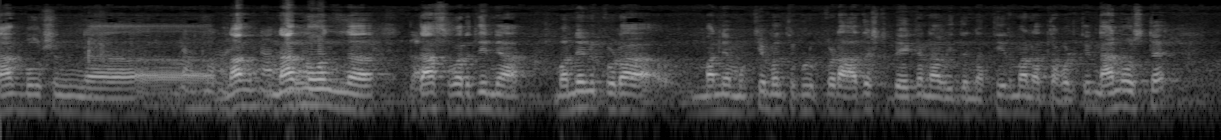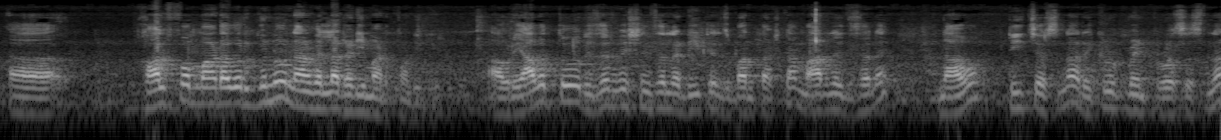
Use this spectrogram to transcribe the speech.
ನಾಗಭೂಷಣ್ ನಾಗ್ ನಾಗಮೋಹನ್ ದಾಸ್ ವರದಿನ ಮೊನ್ನೆನೂ ಕೂಡ ಮೊನ್ನೆ ಮುಖ್ಯಮಂತ್ರಿಗಳು ಕೂಡ ಆದಷ್ಟು ಬೇಗ ನಾವು ಇದನ್ನು ತೀರ್ಮಾನ ತಗೊಳ್ತೀವಿ. ನಾನು ಅಷ್ಟೇ ಕಾಲ್ ಫಾರ್ಮ್ ಮಾಡೋವರೆಗೂ ನಾವೆಲ್ಲ ರೆಡಿ ಮಾಡ್ಕೊಂಡಿದ್ದೀವಿ. ಅವ್ರು ಯಾವತ್ತು ರಿಸರ್ವೇಷನ್ಸ್ ಎಲ್ಲ ಡೀಟೇಲ್ಸ್ ಬಂದ ತಕ್ಷಣ ಮಾರನೇ ದಿವಸನೇ ನಾವು ಟೀಚರ್ಸ್ನ ರಿಕ್ರೂಟ್ಮೆಂಟ್ ಪ್ರೋಸೆಸ್ನ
